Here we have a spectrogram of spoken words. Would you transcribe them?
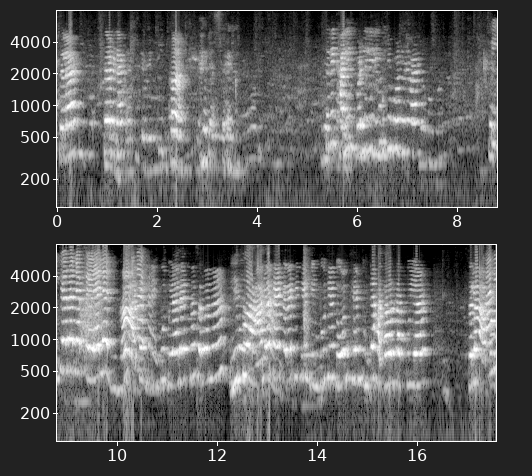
चला. चला बेटा हा. चला खाली पडलेली लिंबूची बाळा. हा आता लिंबू मिळाले आहेत ना सर्वांना? लिंबू आता काय करायची ते लिंबूचे दोन थेंब तुमच्या हातावर टाकूया चला आपण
